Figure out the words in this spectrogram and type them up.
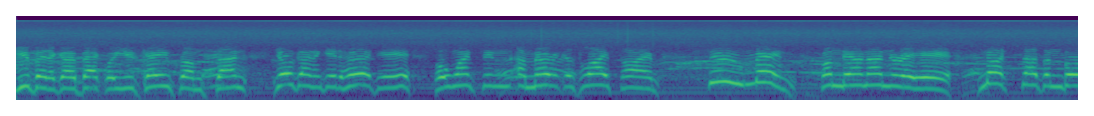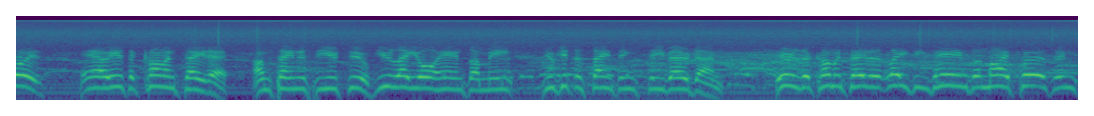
you better go back where you came from, son. You're going to get hurt here for once in America's lifetime. Two men from down under here, not Southern boys. Now, here's the commentator. I'm saying this to you, too. If you lay your hands on me, you get the same thing Steve O done. Here's a commentator that lays his hands on my person.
